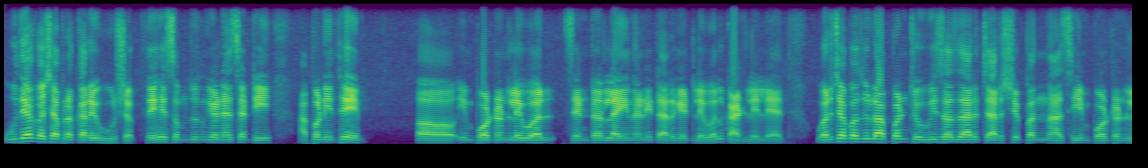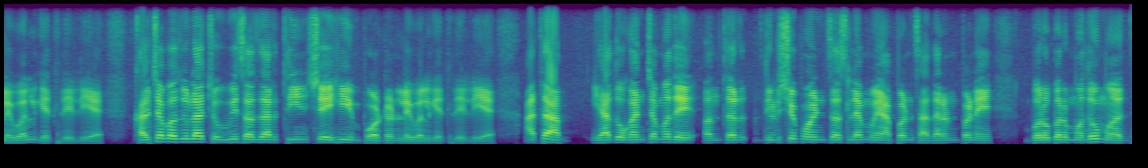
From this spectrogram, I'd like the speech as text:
उद्या कशा प्रकारे होऊ शकते हे समजून घेण्यासाठी आपण इथे इम्पॉर्टंट लेवल सेंटर लाईन आणि टार्गेट लेवल काढलेले आहेत. वरच्या बाजूला आपण चोवीस हजार चारशे पन्नास ही इम्पॉर्टंट लेवल घेतलेली आहे. खालच्या बाजूला चोवीस हजार तीनशे ही इम्पॉर्टंट लेवल घेतलेली आहे. आता ह्या दोघांच्या मध्ये अंतर दीडशे पॉईंटचं असल्यामुळे आपण साधारणपणे बरोबर मधोमध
